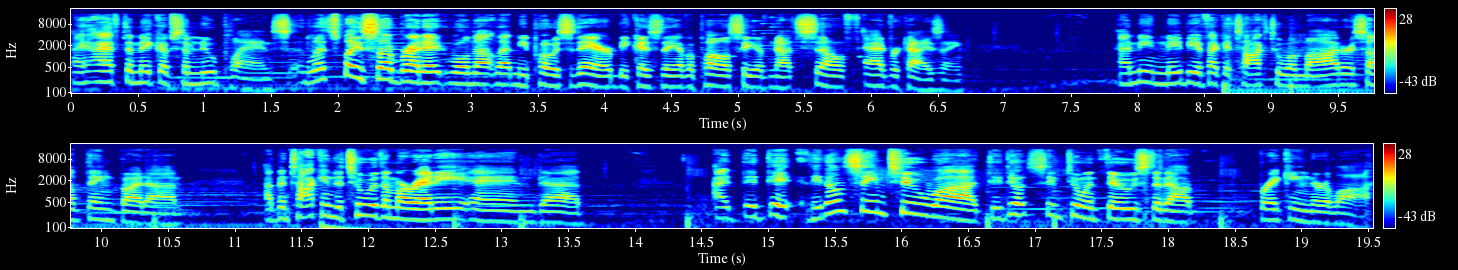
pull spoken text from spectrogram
I have to make up some new plans. Let's Play subreddit will not let me post there because they have a policy of not self-advertising. I mean, maybe if I could talk to a mod or something, but uh, I've been talking to two of them already, and uh, I, they, they, don't seem too uh, they don't seem too enthused about breaking their law.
